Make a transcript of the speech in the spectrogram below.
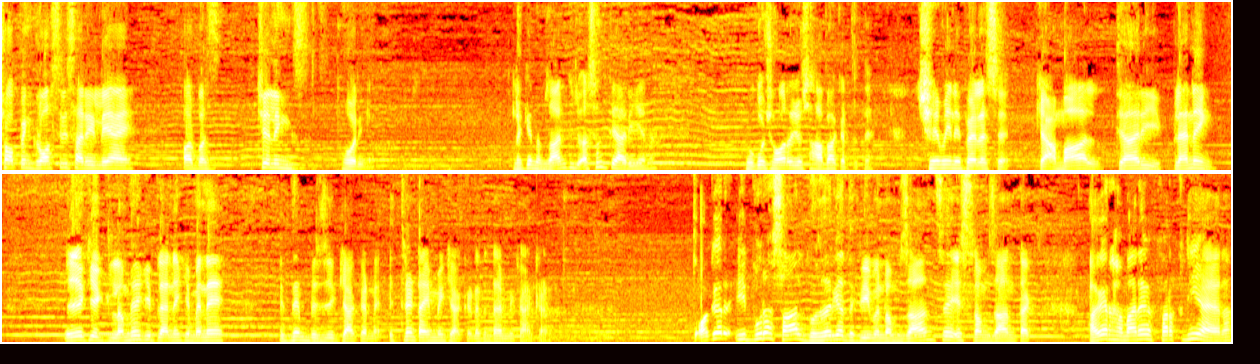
شاپنگ گروسری ساری لے آئیں اور بس چلنگز ہو رہی ہیں۔ لیکن رمضان کی جو اصل تیاری ہے نا وہ کچھ اور ہے جو صحابہ کرتے تھے۔ چھ مہینے پہلے سے کہ اعمال تیاری پلاننگ ایک ایک لمحے کی پلاننگ کہ میں نے اتنے بجے کیا کرنا ہے، اتنے ٹائم میں کیا کرنا ہے، اتنے ٹائم میں کیا کرنا ہے۔ تو اگر یہ پورا سال گزر گیا تقریباً رمضان سے اس رمضان تک، اگر ہمارے میں فرق نہیں آیا نا،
